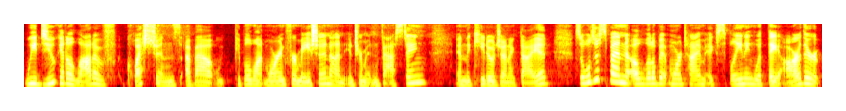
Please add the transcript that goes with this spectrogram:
we do get a lot of questions about people want more information on intermittent fasting and the ketogenic diet. So we'll just spend a little bit more time explaining what they are. There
